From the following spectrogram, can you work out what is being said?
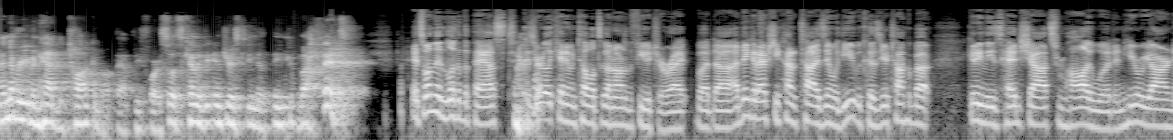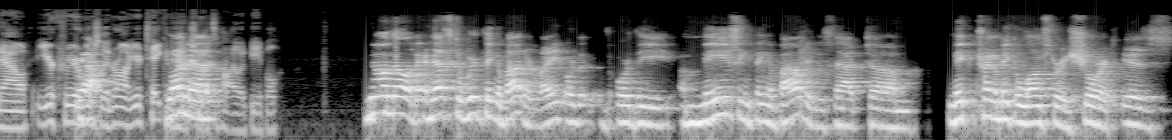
I never even had to talk about that before, so it's kind of interesting to think about it. It's one thing to look at the past because you really can't even tell what's going on in the future, right? But uh, I think it actually kind of ties in with you because you're talking about getting these headshots from Hollywood, and here we are now. Your career yeah. much later on, you're taking yeah, headshots of Hollywood people. No, no, and that's the weird thing about it, right? Or the or the amazing thing about it is that um, make trying to make a long story short is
